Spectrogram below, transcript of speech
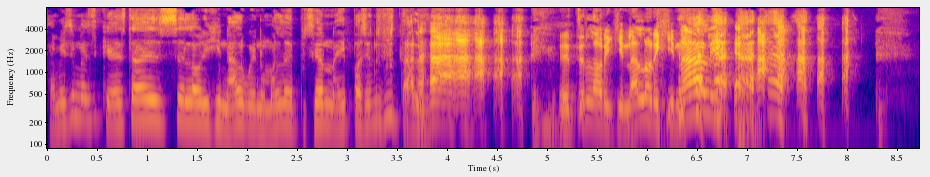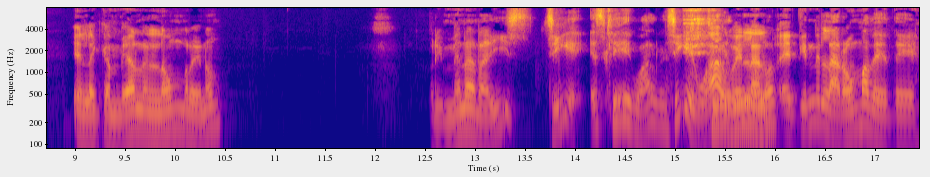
A mí se me hace que esta es la original, güey. Nomás le pusieron ahí pasiones frutales. Esta es la original, original. Y, y le cambiaron el nombre, ¿no? Primera raíz. Sigue, es que Sigue igual, güey. Sigue igual, güey. la- eh, tiene el aroma de, de-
